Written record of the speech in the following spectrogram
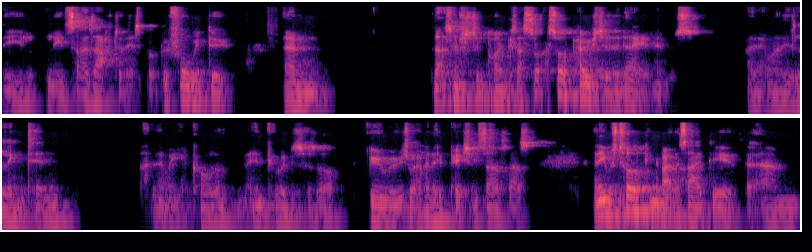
the lead sellers after this, but before we do, um, that's an interesting point because I saw I saw a post the other day and it was I think one of these LinkedIn I don't know what you call them influencers or gurus whatever they pitch themselves as, and he was talking about this idea that um,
